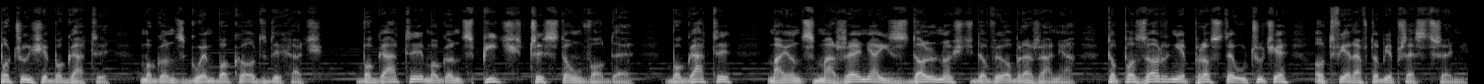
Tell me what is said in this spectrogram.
Poczuj się bogaty, mogąc głęboko oddychać. Bogaty, mogąc pić czystą wodę. Bogaty, mając marzenia i zdolność do wyobrażania. To pozornie proste uczucie otwiera w tobie przestrzeń.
